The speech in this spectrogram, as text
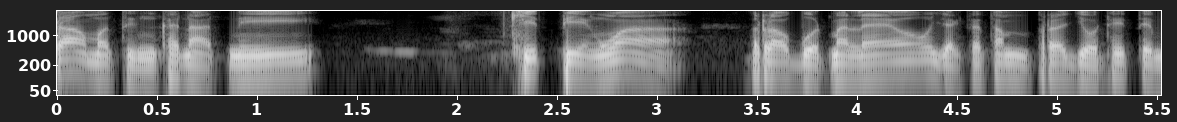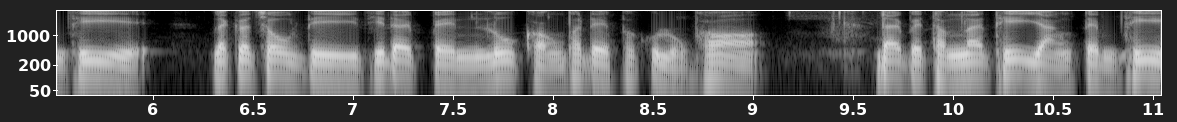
ก้าวมาถึงขนาดนี้ คิดเพียงว่าเราบวชมาแล้วอยากจะทำประโยชน์ให้เต็มที่ และก็โชคดีที่ได้เป็นลูกของพระเดชพระคุณหลวงพ่อ ได้ไปทำหน้าที่อย่างเต็มที่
